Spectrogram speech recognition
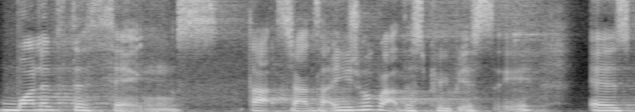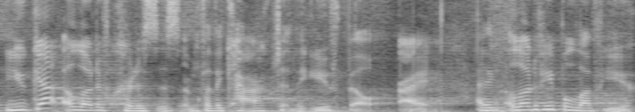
one of the things that stands out, and you talk about this previously, is you get a lot of criticism for the character that you've built, right? I think a lot of people love you,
